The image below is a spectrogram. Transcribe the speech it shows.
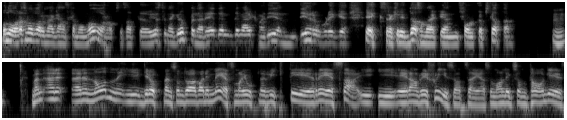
och några som har varit med ganska många år också. Så att eh, just den här gruppen där, det, det, det märker man. Det är ju en, det är en rolig extra krydda som verkligen folk uppskattar. Mm. Men är det, är det någon i gruppen som du har varit med som har gjort en riktig resa i, i er regi så att säga, som har liksom tagit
